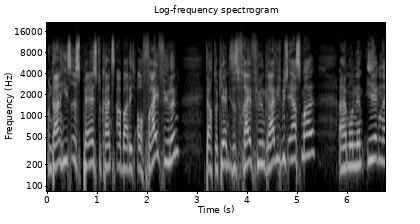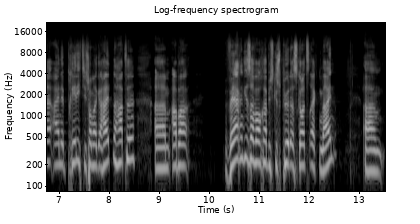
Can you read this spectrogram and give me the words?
Und dann hieß es, PS, du kannst aber dich auch frei fühlen. Ich dachte, okay, an dieses Freifühlen greife ich mich erstmal ähm, und nehme irgendeine Predigt, die ich schon mal gehalten hatte. Ähm, aber während dieser Woche habe ich gespürt, dass Gott sagt, nein, ähm,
